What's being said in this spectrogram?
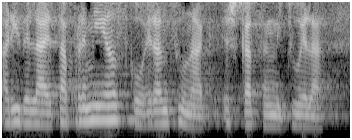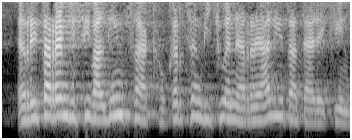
ari dela eta premiazko erantzunak eskatzen dituela. Herritarren bizi baldintzak okertzen dituen errealitatearekin.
